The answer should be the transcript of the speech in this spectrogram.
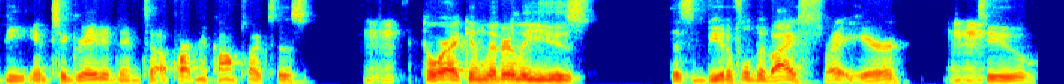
be integrated into apartment complexes mm-hmm. to where I can literally use this beautiful device right here mm-hmm. to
